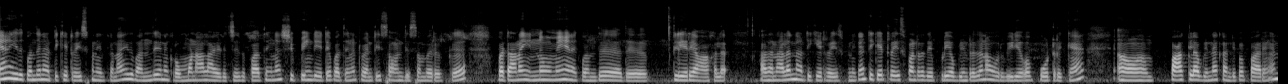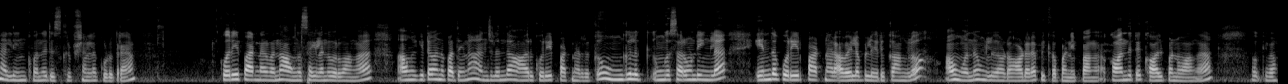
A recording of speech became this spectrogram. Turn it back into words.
ஏன் இதுக்கு வந்து நான் டிக்கெட் ரைஸ் பண்ணியிருக்கேன்னா இது வந்து எனக்கு ரொம்ப நாள் ஆகிடுச்சு இது பார்த்தீங்கன்னா ஷிப்பிங் டேட்டே பார்த்தீங்கன்னா டுவெண்ட்டி செவன் டிசம்பர் இருக்குது பட் ஆனால் இன்னுமே எனக்கு வந்து அது கிளியரே ஆகலை. அதனால் நான் டிக்கெட் ரைஸ் பண்ணியிருக்கேன் டிக்கெட் ரைஸ் பண்ணுறது எப்படி அப்படின்றத நான் ஒரு வீடியோவாக போட்டிருக்கேன். பார்க்கல அப்படின்னா கண்டிப்பாக பாருங்கள் நான் லிங்க் வந்து டிஸ்கிரிப்ஷனில் கொடுக்குறேன். கொரியர் பார்ட்னர் வந்து அவங்க சைட்லேருந்து வருவாங்க. அவங்கக்கிட்ட வந்து பார்த்திங்கன்னா அஞ்சுலேருந்து ஆறு கொரியர் பார்ட்னர் இருக்குது உங்களுக்கு உங்கள் சரௌண்டிங்கில் எந்த கொரியர் பார்ட்னர் அவைலபிள் இருக்காங்களோ அவங்க வந்து உங்களோட ஆர்டரை பிக்கப் பண்ணிப்பாங்க. வந்துட்டு கால் பண்ணுவாங்க. ஓகேவா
